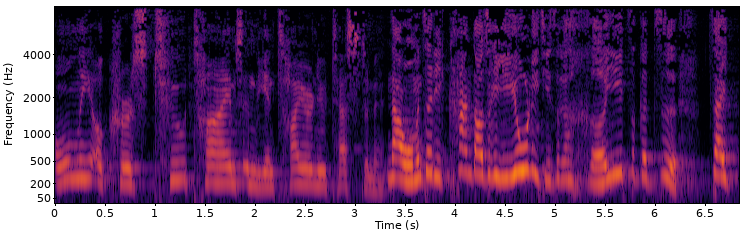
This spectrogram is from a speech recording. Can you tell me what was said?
only occurs two times in the entire New Testament. 那我们这里看到这个 unity 这个合一这个字，在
